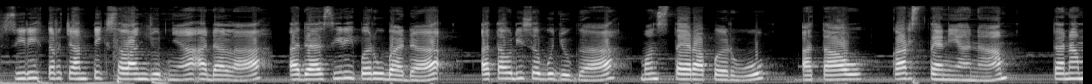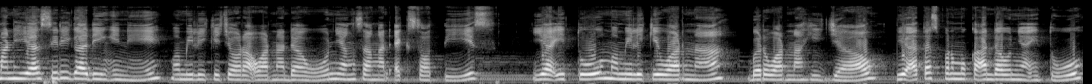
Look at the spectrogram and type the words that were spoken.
Sirih tercantik selanjutnya adalah ada sirih peru badak atau disebut juga Monstera peru atau Karstenianum. Tanaman hias sirih gading ini memiliki corak warna daun yang sangat eksotis, yaitu memiliki warna berwarna hijau. Di atas permukaan daunnya itu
